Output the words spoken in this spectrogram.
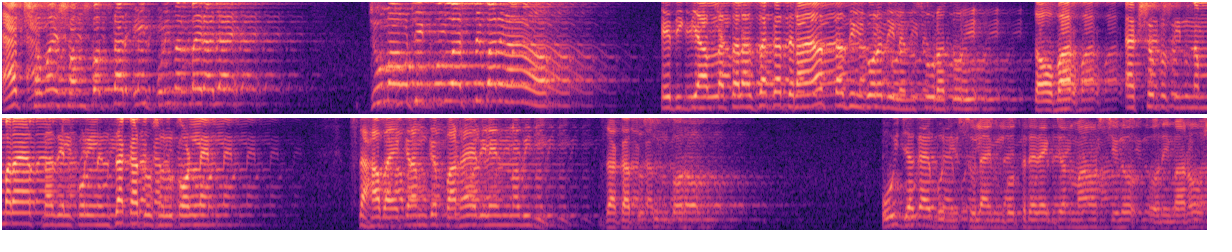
এক সময় সম্পদ তার এই পরিমাণ বাইরা যায়। জুমাও ঠিক মতো আসতে পারে না। এদিক দিয়ে আল্লাহ তালা জাকাতের আয়াত নাজিল করে দিলেন সূরাতুল তওবার। 103 নম্বর আয়াত নাজিল করলেন, যাকাত উসুল করলেন। সাহাবা একরামকে পাঠিয়ে দিলেন নবীজি। যাকাত উসুল করো। ওই জায়গায় বলি সুলাইম গোত্রের একজন মানুষ ছিল, ধনী মানুষ।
